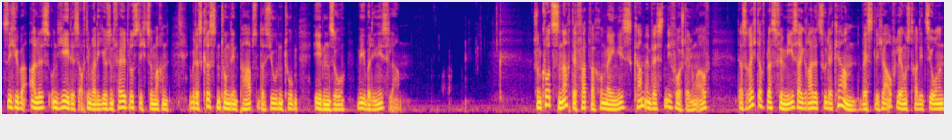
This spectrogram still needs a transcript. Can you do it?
sich über alles und jedes auf dem religiösen Feld lustig zu machen, über das Christentum, den Papst und das Judentum ebenso wie über den Islam. Schon kurz nach der Fatwa Khomeinis kam im Westen die Vorstellung auf, das Recht auf Blasphemie sei geradezu der Kern westlicher Aufklärungstraditionen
